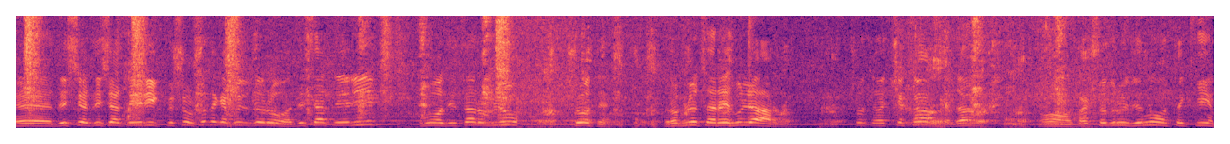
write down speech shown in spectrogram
е, 10, 10 рік пішов. Що таке будь здорова? 10 рік. От, і це роблю. Що ти? Роблю це регулярно. Що ти відчихався, да? Так що, друзі, ну такі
